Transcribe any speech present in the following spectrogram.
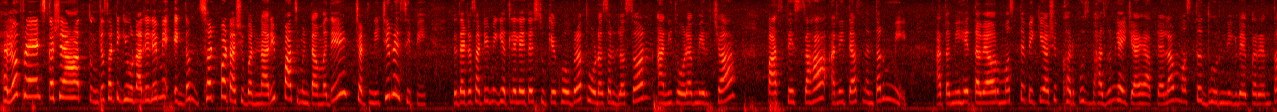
हॅलो फ्रेंड्स कसे आहात? तुमच्यासाठी घेऊन आलेले मी एकदम झटपट अशी बनणारी पाच मिनटामध्ये चटणीची रेसिपी तर त्याच्यासाठी मी घेतलेले ते सुके खोबरं थोडंसं लसण आणि थोड्या मिरच्या पाच ते सहा आणि त्याच नंतर मीठ. आता मी हे तव्यावर मस्तपैकी अशी खरपूस भाजून घ्यायची आहे आपल्याला मस्त धूर निघलेपर्यंत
